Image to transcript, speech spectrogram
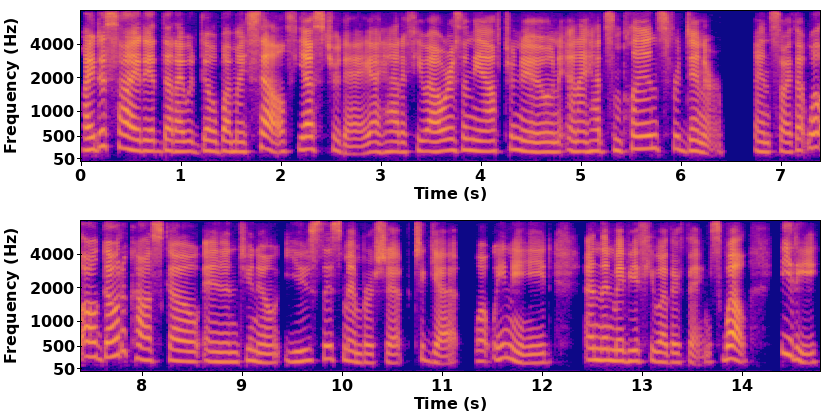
I decided that I would go by myself yesterday. I had a few hours in the afternoon and I had some plans for dinner. And so I thought, well, I'll go to Costco and, you know, use this membership to get what we need and then maybe a few other things. Well, Eydie,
